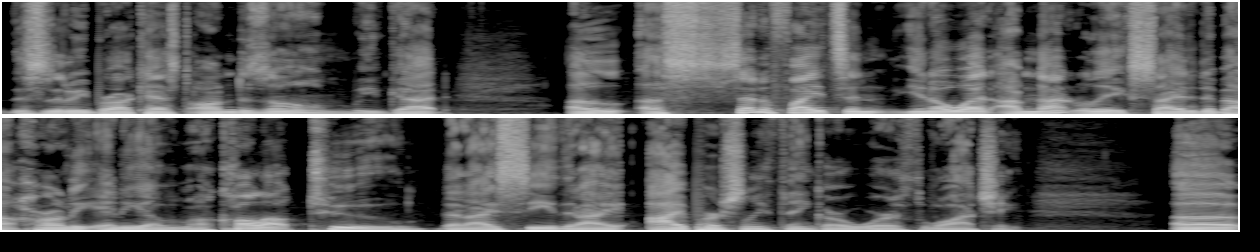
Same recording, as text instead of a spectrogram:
This is going to be broadcast on the Zone. We've got a, a, set of fights, and you know what? I'm not really excited about hardly any of them. I'll call out two that I see that I I personally think are worth watching. Uh,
